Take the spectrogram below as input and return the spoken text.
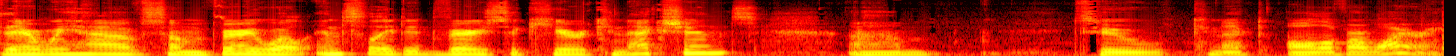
There we have some very well insulated, very secure connections um, to connect all of our wiring.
